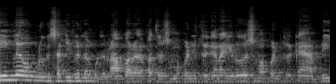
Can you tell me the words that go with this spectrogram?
நீங்களே உங்களுக்கு சர்டிஃபிகேட்லாம் கொடுத்து நான் பத்து வருஷமாக பண்ணிட்டுருக்கேன் நான் இருபது வருஷமாக பண்ணிட்டுருக்கேன். அப்படி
